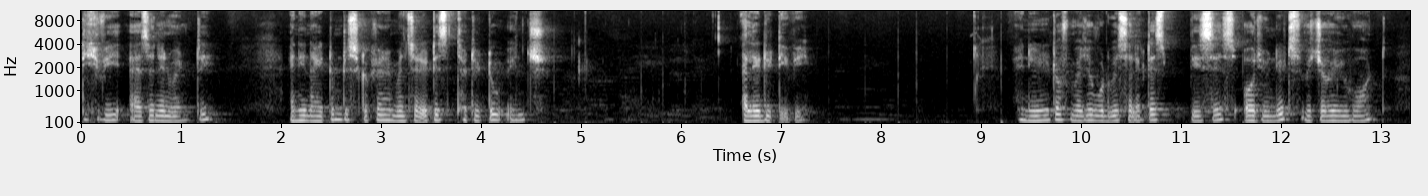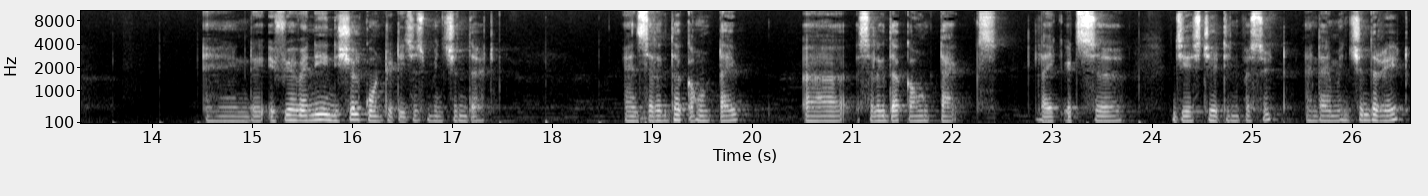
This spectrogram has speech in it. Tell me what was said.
TV as an inventory and in item description I mentioned it is 32 inch LED TV and unit of measure would be select as pieces or units whichever you want. And if you have any initial quantity just mention that. And select the count type uh, select the count tax like it's uh, GST 18% and I mention the rate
